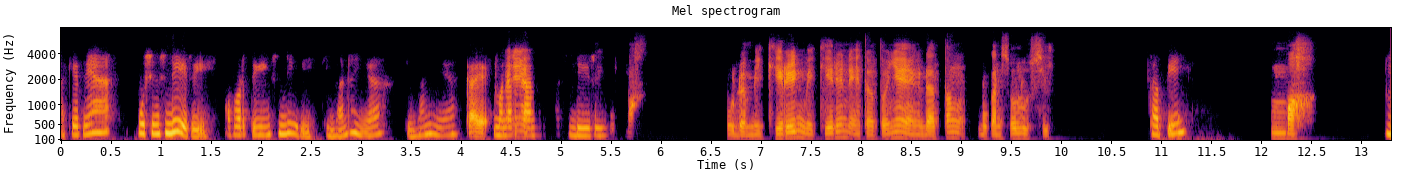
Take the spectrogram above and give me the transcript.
akhirnya pusing sendiri overthinking sendiri gimana ya gimana ya kayak menekan sendiri Udah mikirin mikirin eh tatonya yang datang bukan solusi. tapi Mah.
